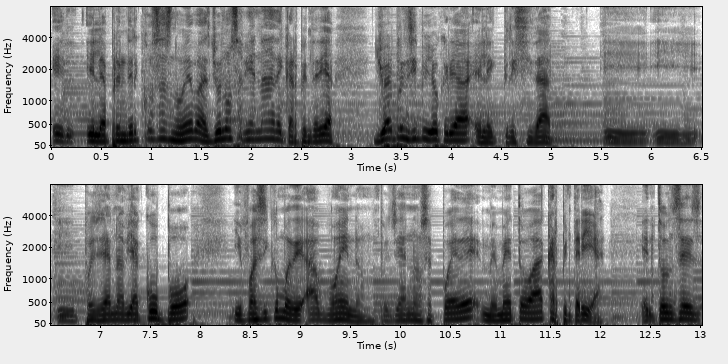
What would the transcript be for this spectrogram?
el, aprender cosas nuevas. Yo no sabía nada de carpintería. Yo al principio yo quería electricidad y, y, pues ya no había cupo y fue así como de, ah bueno, pues ya no se puede, me meto a carpintería. Entonces,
